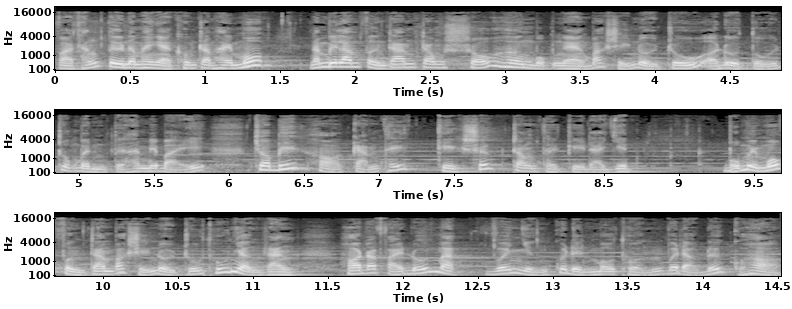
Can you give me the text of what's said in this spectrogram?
vào tháng 4 năm 2021, 55% trong số hơn 1.000 bác sĩ nội trú ở độ tuổi trung bình từ 27 cho biết họ cảm thấy kiệt sức trong thời kỳ đại dịch. 41% bác sĩ nội trú thú nhận rằng họ đã phải đối mặt với những quyết định mâu thuẫn với đạo đức của họ.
